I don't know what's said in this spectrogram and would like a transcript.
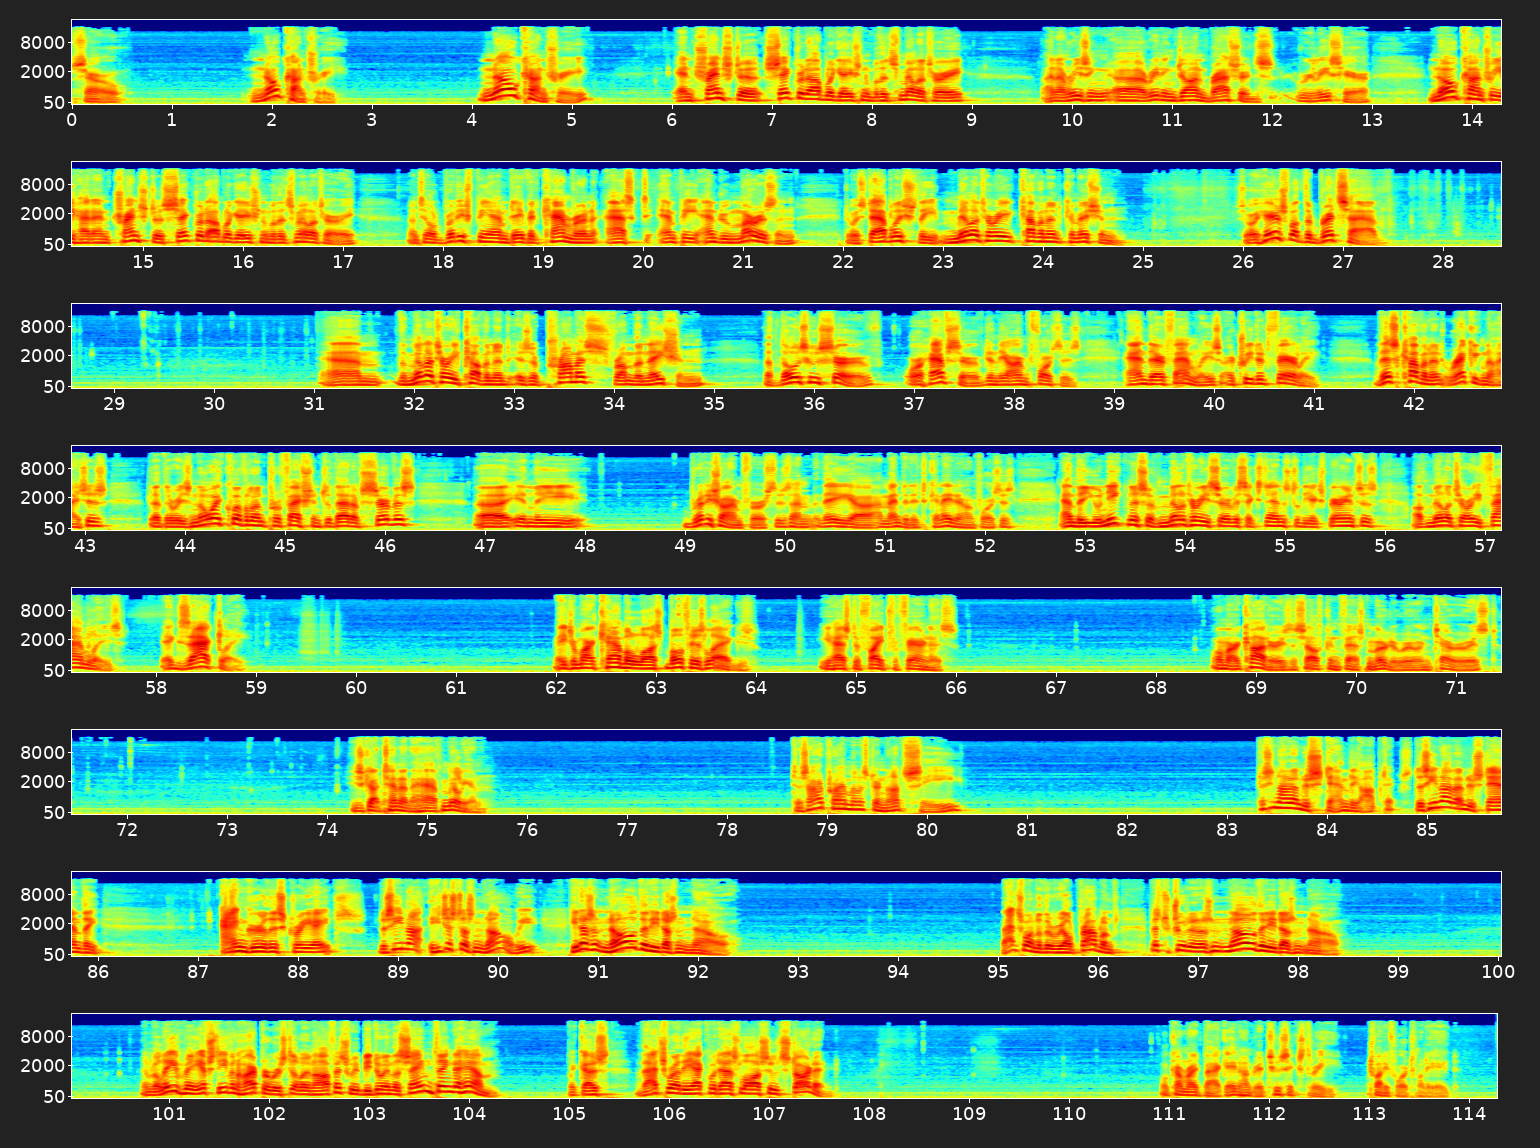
So, no country, no country entrenched a sacred obligation with its military, and I'm reading, uh, reading John Brassard's release here. No country had entrenched a sacred obligation with its military until British PM David Cameron asked MP Andrew Murrison to establish the Military Covenant Commission. So here's what the Brits have. Um, the military covenant is a promise from the nation that those who serve or have served in the armed forces and their families are treated fairly. This covenant recognizes that there is no equivalent profession to that of service uh, in the British Armed Forces. Um, they uh, amended it to Canadian Armed Forces. And the uniqueness of military service extends to the experiences of military families. Exactly. Major Mark Campbell lost both his legs. He has to fight for fairness. Omar Khadr is a self confessed murderer and terrorist. He's got ten and a half million. Does our Prime Minister not see? Does he not understand the optics? Does he not understand the anger this creates? Does he not? He just doesn't know. He, he doesn't know that he doesn't know. That's one of the real problems. Mr. Trudeau doesn't know that he doesn't know. And believe me, if Stephen Harper were still in office, we'd be doing the same thing to him because that's where the Equitas lawsuit started. We'll come right back. 800 263 2428.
